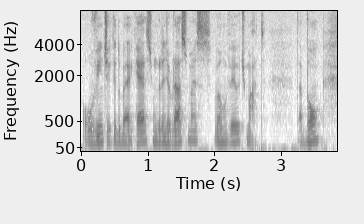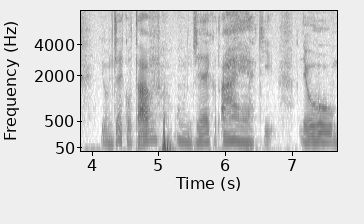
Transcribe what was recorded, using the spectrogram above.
ouvinte aqui do Biacast, um grande abraço, mas vamos ver Ultimato, tá bom? E onde é que eu tava? Onde é que eu... Ah, é, aqui. Eu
